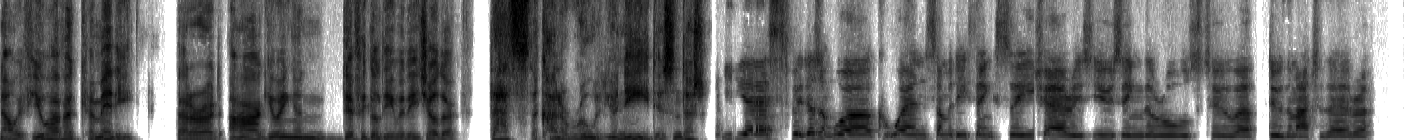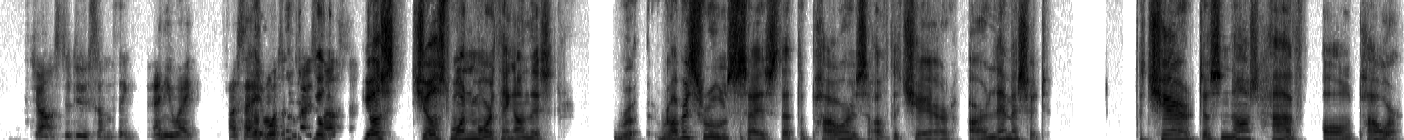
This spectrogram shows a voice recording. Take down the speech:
Now, if you have a committee that are arguing and difficulty with each other, that's the kind of rule you need, isn't it? Yes, but it doesn't work when somebody thinks the chair is using the rules to uh, do them out of their uh, chance to do something. Anyway, I say it uh, wasn't Toastmaster. Just, just one more thing on this. R- Robert's Rules says that the powers of the chair are limited. The chair does not have all power.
